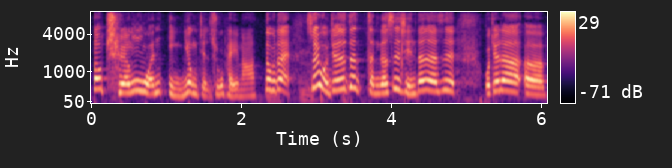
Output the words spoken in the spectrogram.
都全文引用简书培吗？对不对？嗯、所以我觉得这整个事情真的是，我觉得呃，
